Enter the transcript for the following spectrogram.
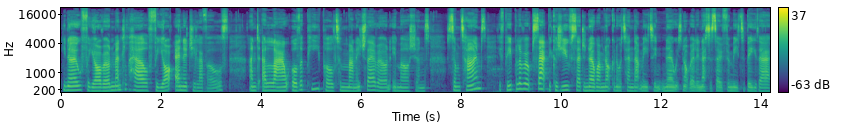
you know, for your own mental health, for your energy levels, and allow other people to manage their own emotions. Sometimes, if people are upset because you've said, No, I'm not going to attend that meeting, no, it's not really necessary for me to be there,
